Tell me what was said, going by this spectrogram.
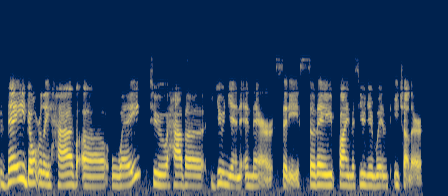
they don't really have a way to have a union in their city. So they find this union with each other.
